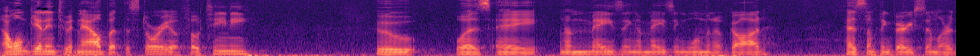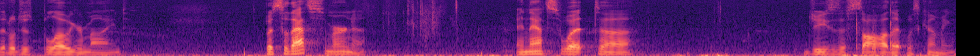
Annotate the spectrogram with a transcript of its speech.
I won't get into it now, but the story of Fotini, who was a, an amazing, amazing woman of God, has something very similar that'll just blow your mind. But so that's Smyrna. And that's what uh, Jesus saw that was coming.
